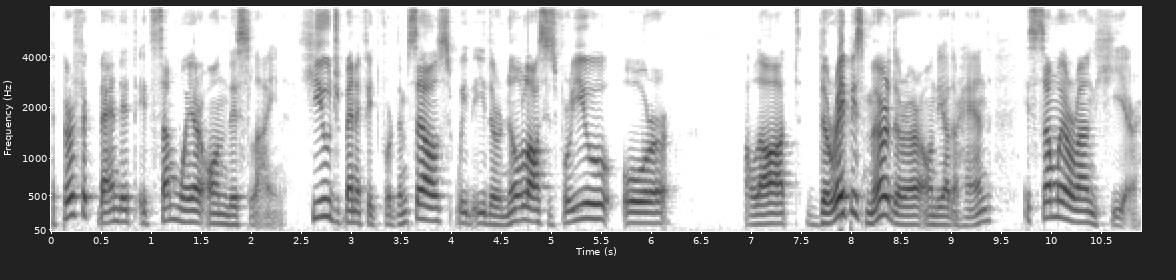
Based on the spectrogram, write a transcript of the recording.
A perfect bandit is somewhere on this line. Huge benefit for themselves with either no losses for you or a lot. The rapist murderer, on the other hand, is somewhere around here,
